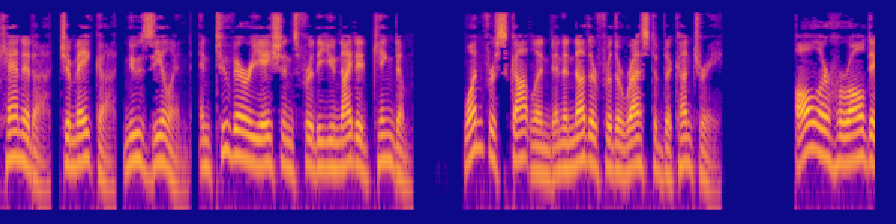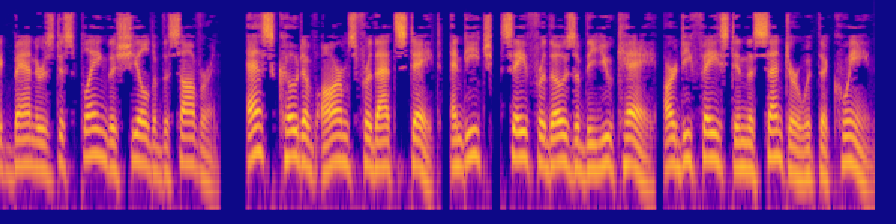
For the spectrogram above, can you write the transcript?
Canada, Jamaica, New Zealand, and two variations for the United Kingdom—one for Scotland and another for the rest of the country. All are heraldic banners displaying the shield of the sovereign's coat of arms for that state, and each, save for those of the UK, are defaced in the centre with the Queen.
